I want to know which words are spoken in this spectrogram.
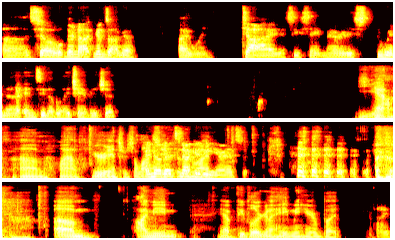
Uh, so they're not Gonzaga. I would die to see St. Mary's win a NCAA championship. Yeah. Um. Wow, your answer's a lot. I know that's not going to mine. be your answer. um, I mean, yeah, people are gonna hate me here, but I-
